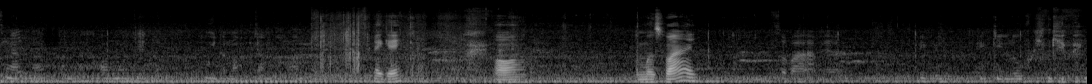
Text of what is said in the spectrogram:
ស្ងាត់ណាស់ខ្ញុំហមមួយទៀតទួយតែមកចាំផងអីគេអូមើលស្វាយស្វាយពីគីឡូពីគីឡូពីគីឡូ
